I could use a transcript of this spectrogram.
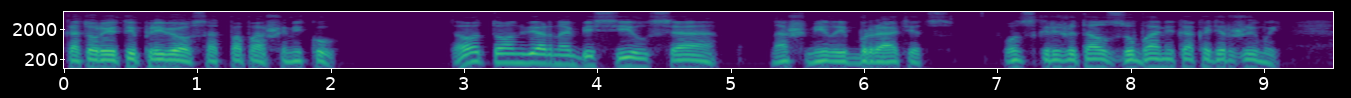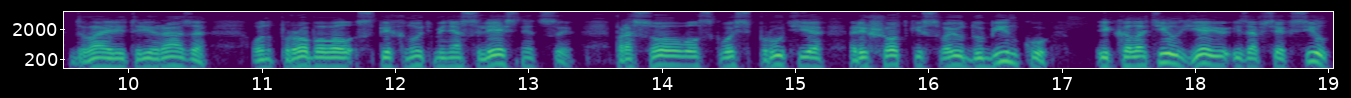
которые ты привез от папаши Мику. Тот он, верно, бесился, наш милый братец. Он скрежетал зубами, как одержимый. Два или три раза он пробовал спихнуть меня с лестницы, просовывал сквозь прутья решетки свою дубинку и колотил ею изо всех сил,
